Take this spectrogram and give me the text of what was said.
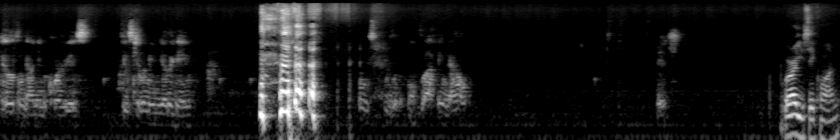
killed some guy named Aquarius. He was killing me in the other game. Who's, who's, laughing now? Bitch. Where are you, Saquon?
